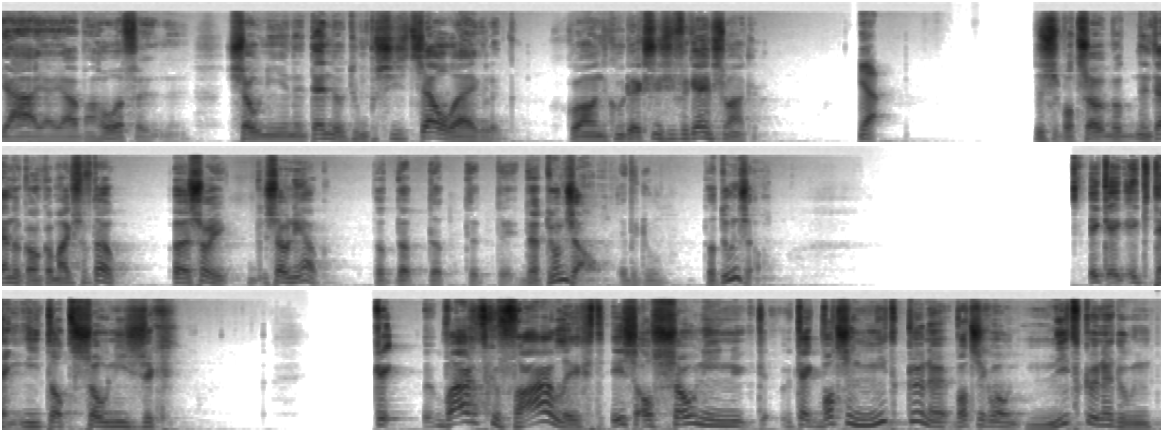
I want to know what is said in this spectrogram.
Ja, ja, ja, maar ho even. Sony en Nintendo doen precies hetzelfde eigenlijk. Gewoon goede exclusieve games maken. Ja. Dus wat, zo, wat Nintendo kan, kan Microsoft ook. Uh, sorry, Sony ook. Dat, dat, dat, dat, dat doen ze al. Ik bedoel, dat doen ze al. Ik, ik, ik denk niet dat Sony zich. Kijk, waar het gevaar ligt, is als Sony nu. Kijk, wat ze niet kunnen, wat ze gewoon niet kunnen doen,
